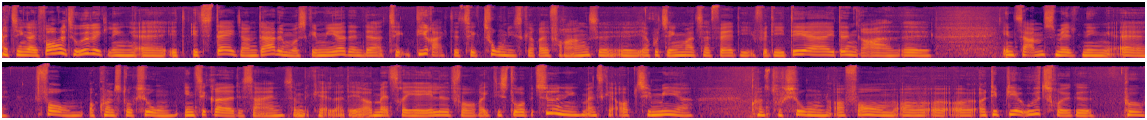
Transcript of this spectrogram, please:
jeg tænker, i forhold til udviklingen af et, et stadion, der er det måske mere den der te- direkte tektoniske reference, øh, jeg kunne tænke mig at tage fat i, fordi det er i den grad øh, en sammensmeltning af form og konstruktion, integreret design, som vi kalder det, og materialet får rigtig stor betydning. Man skal optimere konstruktion og form, og, og, og det bliver udtrykket på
